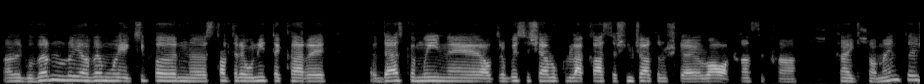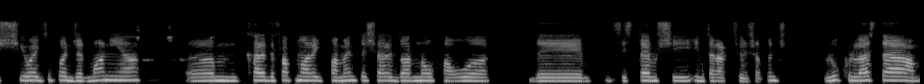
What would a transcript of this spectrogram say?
ale guvernului, avem o echipă în Statele Unite care de azi pe mâine au trebuit să-și ia lucrurile acasă și niciodată nu și le luau acasă ca, ca echipamente și o echipă în Germania um, care de fapt nu are echipamente și are doar know-how uh, de sistem și interacțiuni. Și atunci lucrurile astea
